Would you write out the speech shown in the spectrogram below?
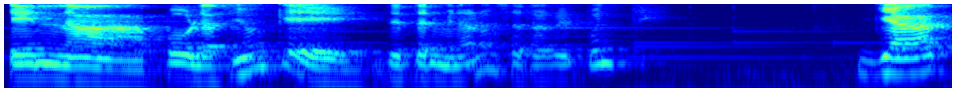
en la población que determinaron cerrar el puente. Ya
